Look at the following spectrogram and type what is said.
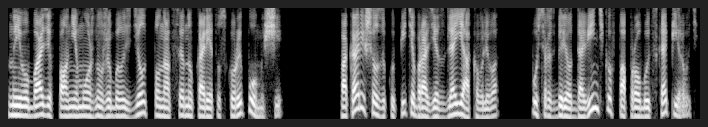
На его базе вполне можно уже было сделать полноценную карету скорой помощи. Пока решил закупить образец для Яковлева. Пусть разберет до винтиков, попробует скопировать.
